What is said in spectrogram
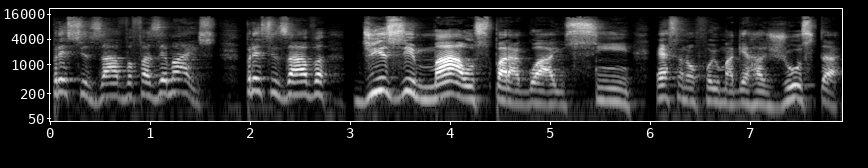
precisava fazer mais. Precisava dizimar os paraguaios. Sim, essa não foi uma guerra justa.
